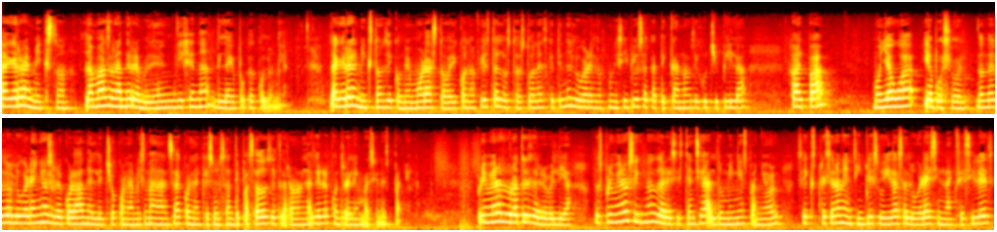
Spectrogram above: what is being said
La Guerra del Mixton, la más grande rebelión indígena de la época colonial. La Guerra del Mixton se conmemora hasta hoy con la fiesta de los Tastones que tiene lugar en los municipios zacatecanos de Juchipila, Jalpa, Moyagua y Aposol, donde los lugareños recuerdan el hecho con la misma danza con la que sus antepasados declararon la guerra contra la invasión española. Primeros brotes de rebeldía. Los primeros signos de resistencia al dominio español se expresaron en simples huidas a lugares inaccesibles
